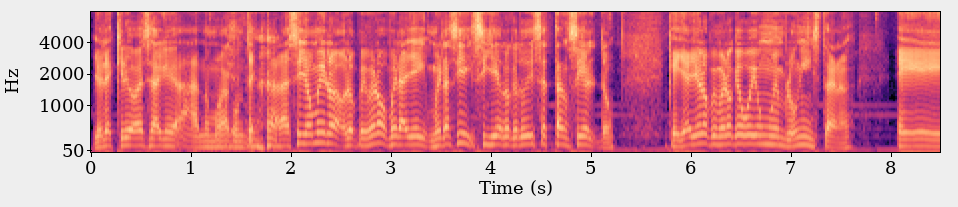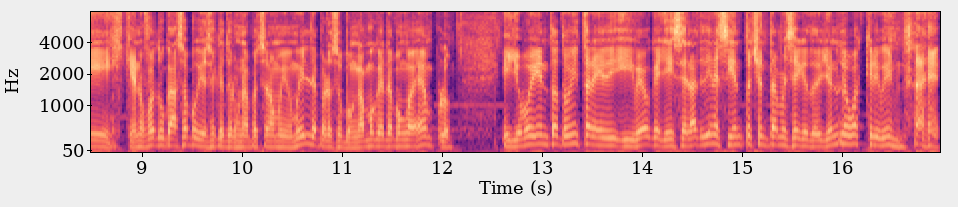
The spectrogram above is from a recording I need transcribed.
Yo le escribo a veces a alguien, ah, no me va a contestar. Así yo miro, lo primero, mira, Jay, mira si, si lo que tú dices es tan cierto, que ya yo lo primero que voy a un, un Instagram, eh, que no fue tu caso, porque yo sé que tú eres una persona muy humilde, pero supongamos que te pongo ejemplo. Y yo voy a a tu Instagram y, veo que Jay Cerati tiene 180 mil seguidores. Yo no le voy a escribir, ¿sabes?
